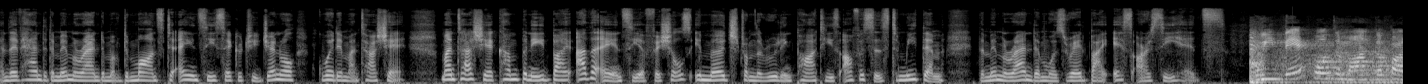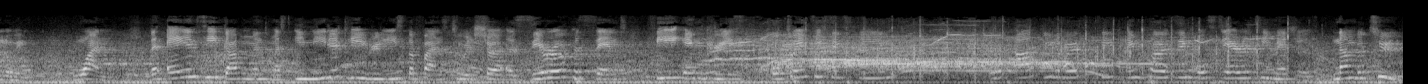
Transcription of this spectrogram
and they've handed a memorandum of demands to ANC Secretary General Gwede Mantashe. Mantashe, accompanied by other ANC officials, emerged from the ruling party's offices to meet them. The memorandum was read by SRC heads. We therefore demand the following. One, the ANC government must immediately release the funds to ensure a 0% fee increase for 2016 without universities imposing austerity measures. Number two,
